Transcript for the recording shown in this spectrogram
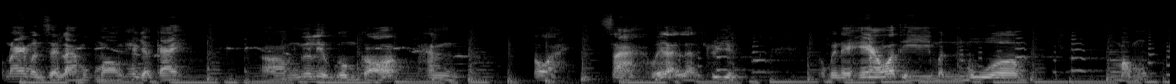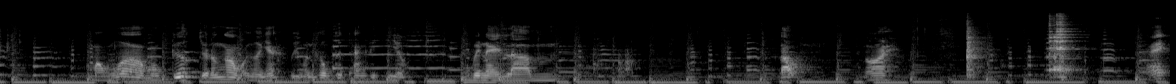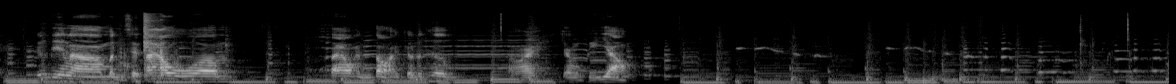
Hôm nay mình sẽ làm một món heo dạ cay. À, Nguyên liệu gồm có hành, tỏi, xả với lại là riềng. Còn bên này heo á, thì mình mua mỏng mỏng ờ, mỏng trước cho nó ngon mọi người nhé Vì mình không thích ăn thịt nhiều. Còn Bên này là đậu. Rồi. Đấy. Trước tiên là mình sẽ tao tao hành tỏi cho nó thơm. Rồi cho một tí dầu.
